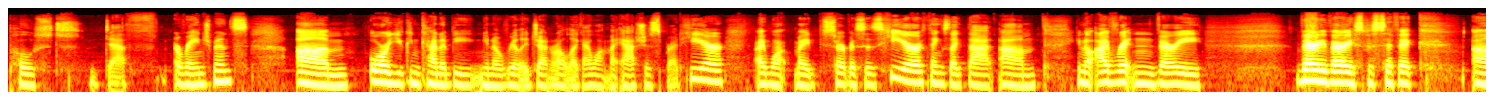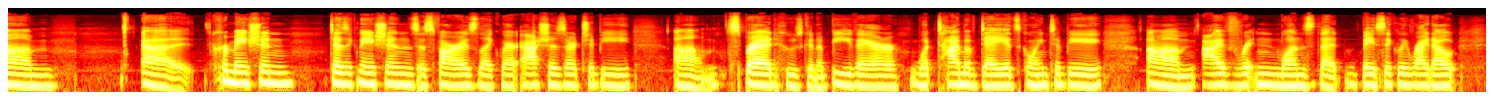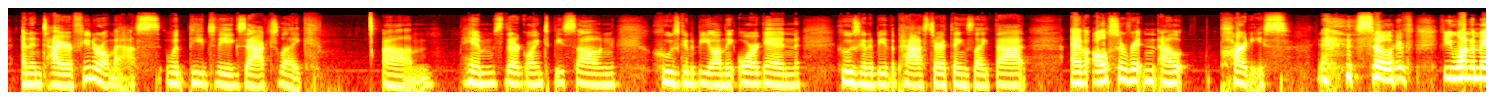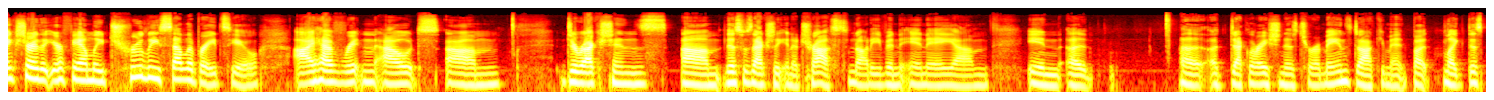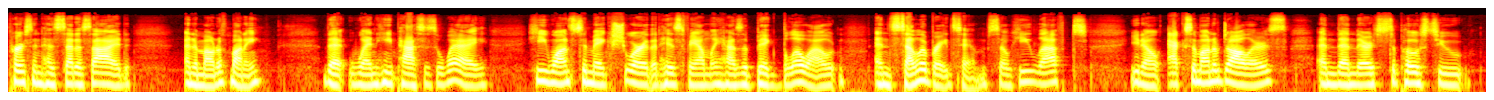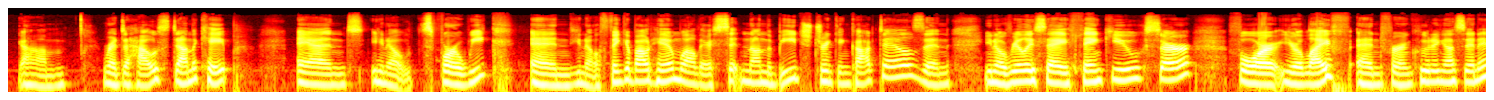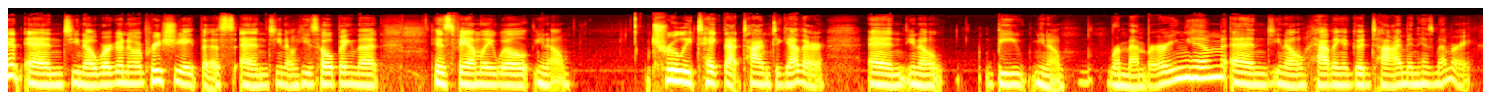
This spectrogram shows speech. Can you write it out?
post death arrangements. Um, or you can kind of be, you know, really general, like I want my ashes spread here, I want my services here, things like that. Um, you know, I've written very, very, very specific um, uh, cremation designations as far as like where ashes are to be um, spread, who's going to be there, what time of day it's going to be. Um, I've written ones that basically write out an entire funeral mass with the the exact like um, hymns that are going to be sung, who's going to be on the organ, who's going to be the pastor, things like that. I've also written out parties so if if you want to make sure that your family truly celebrates you, I have written out um, directions. Um, this was actually in a trust, not even in a um, in a, a a declaration as to remains document. But like this person has set aside an amount of money that when he passes away, he wants to make sure that his family has a big blowout and celebrates him. So he left, you know, X amount of dollars, and then they're supposed to um, rent a house down the Cape and, you know, for a week and you know think about him while they're sitting on the beach drinking cocktails and you know really say thank you sir for your life and for including us in it. And you know we're going to appreciate this. And you know he's hoping that his family will you know truly take that time together and you know be you know remembering him and you know having a good time in his memory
